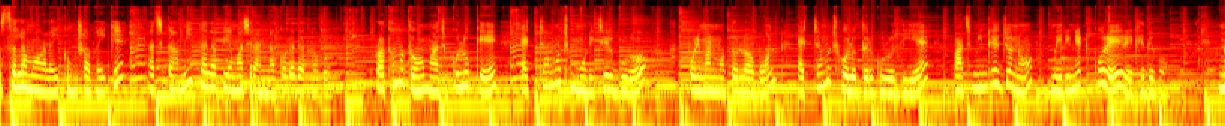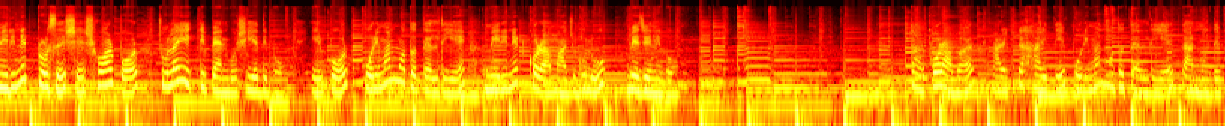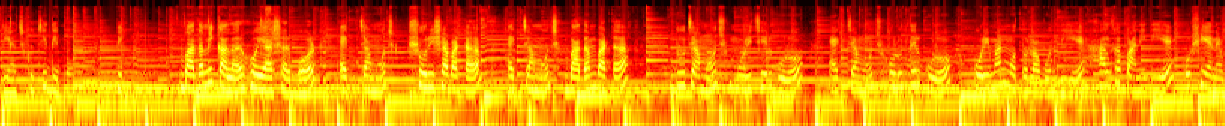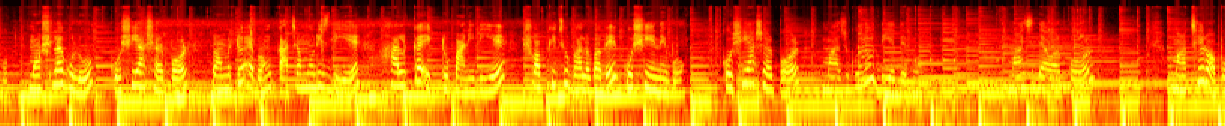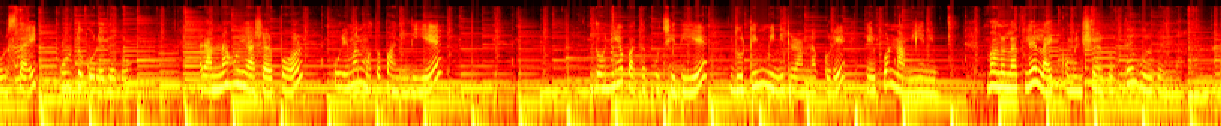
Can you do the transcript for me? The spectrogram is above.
আসসালামু আলাইকুম সবাইকে। আজকে আমি তেলাপিয়া মাছ রান্না করে দেখাবো। প্রথমত মাছগুলোকে এক চামচ মরিচের গুঁড়ো, পরিমাণ মতো লবণ, এক চামচ হলুদের গুঁড়ো দিয়ে পাঁচ মিনিটের জন্য মেরিনেট করে রেখে দেব। মেরিনেট প্রসেস শেষ হওয়ার পর চুলায় একটি প্যান বসিয়ে দেব। এরপর পরিমাণ মতো তেল দিয়ে মেরিনেট করা মাছগুলো ভেজে নেব। তারপর আবার আরেকটা হাঁড়িতে পরিমাণ মতো তেল দিয়ে তার মধ্যে পেঁয়াজ কুচি দিব। বাদামি কালার হয়ে আসার পর এক চামচ সরিষা বাটা, এক চামচ বাদাম বাটা, দু চামচ মরিচের গুঁড়ো, এক চামচ হলুদের গুঁড়ো, পরিমাণ মতো লবণ দিয়ে হালকা পানি দিয়ে কষিয়ে নেব। মশলাগুলো কষিয়ে আসার পর টমেটো এবং কাঁচামরিচ দিয়ে হালকা একটু পানি দিয়ে সব কিছু ভালোভাবে কষিয়ে নেব। কষিয়ে আসার পর মাছগুলো দিয়ে দেব। মাছ দেওয়ার পর মাছের অপর সাইড উল্টো করে দেব। রান্না হয়ে আসার পর পরিমাণ মতো পানি দিয়ে ধনিয়া পাতা কুচি দিয়ে দু তিন মিনিট রান্না করে এরপর নামিয়ে নেব। ভালো লাগলে লাইক কমেন্ট শেয়ার করতে ভুলবেন না।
